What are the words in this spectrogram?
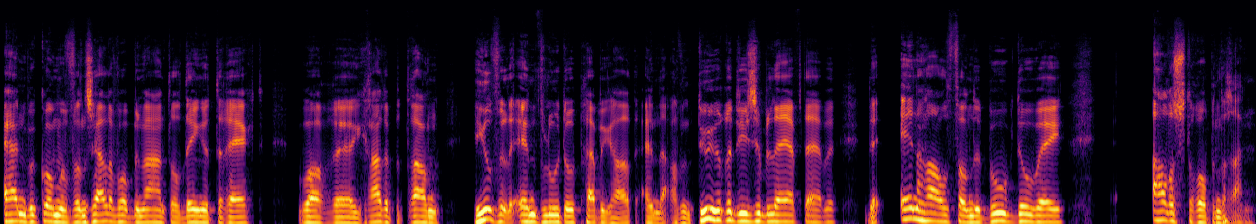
En we komen vanzelf op een aantal dingen terecht waar uh, Grade Petran heel veel invloed op hebben gehad. En de avonturen die ze beleefd hebben. De inhoud van het boek doen wij. Alles erop en eraan.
